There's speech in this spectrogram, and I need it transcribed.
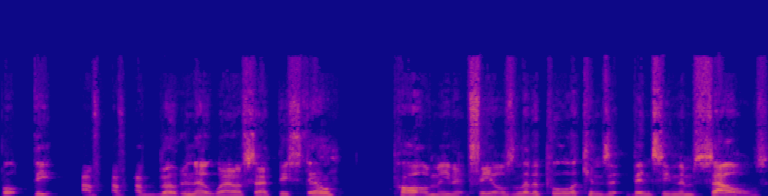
But the I've, I've, I've wrote a note where I've said there's still part of me that feels Liverpool are convincing themselves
